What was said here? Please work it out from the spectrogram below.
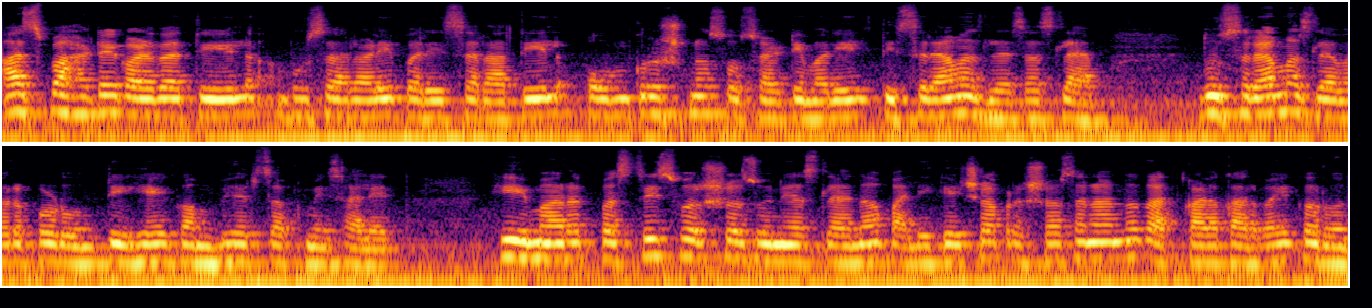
आज पहाटे कळव्यातील भुसाराळी परिसरातील ओमकृष्ण सोसायटीमधील तिसऱ्या मजल्याचा स्लॅब दुसऱ्या मजल्यावर पडून तिघे गंभीर जखमी झालेत. ही इमारत पस्तीस वर्ष जुनी असल्यानं पालिकेच्या प्रशासनानं तात्काळ कारवाई करून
